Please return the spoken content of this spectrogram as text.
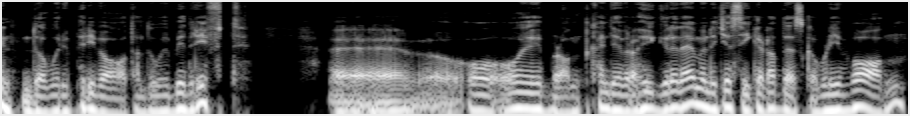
enten du har vært privat eller du har vært bedrift. Uh, og, og, iblant kan det være hyggelig, det, men det er ikke sikkert at det skal bli vanen.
